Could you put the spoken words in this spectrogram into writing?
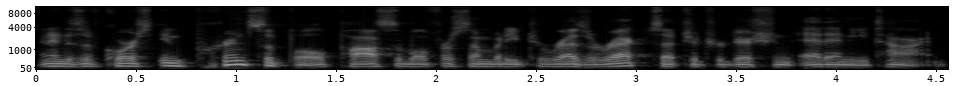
And it is, of course, in principle, possible for somebody to resurrect such a tradition at any time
